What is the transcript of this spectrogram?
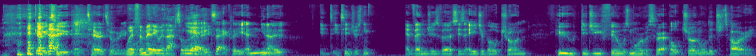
go-to territory. We're for it. familiar with that already. Yeah, exactly. And you know, it, it's interesting. Avengers versus Age of Ultron. Who did you feel was more of a threat, Ultron or the Chitauri?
